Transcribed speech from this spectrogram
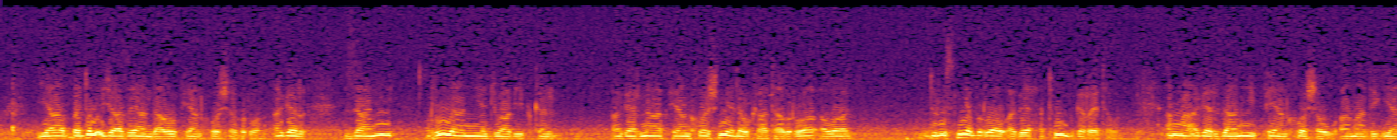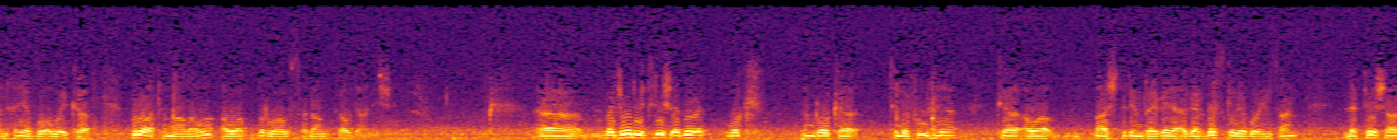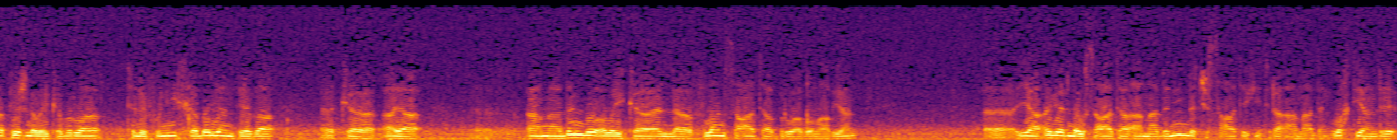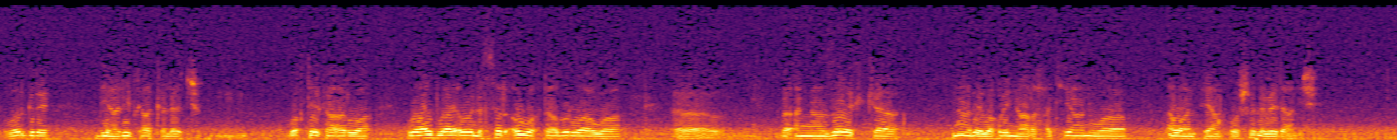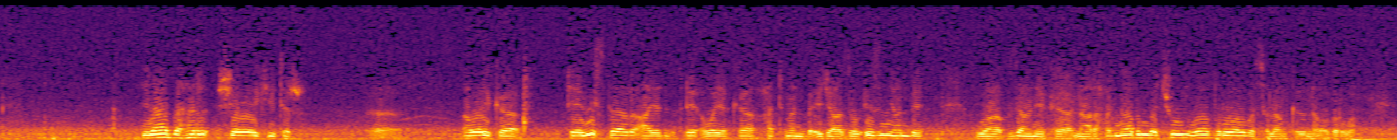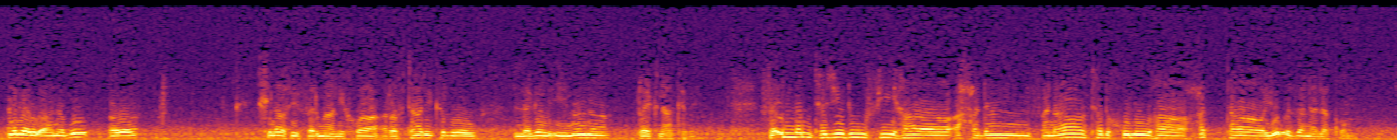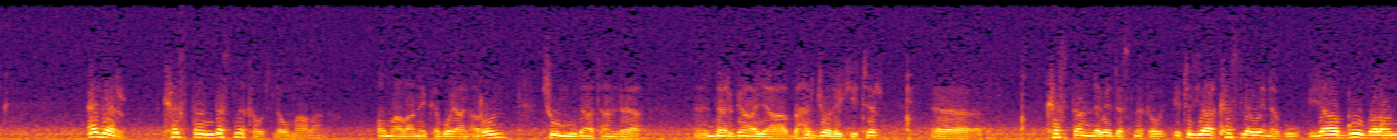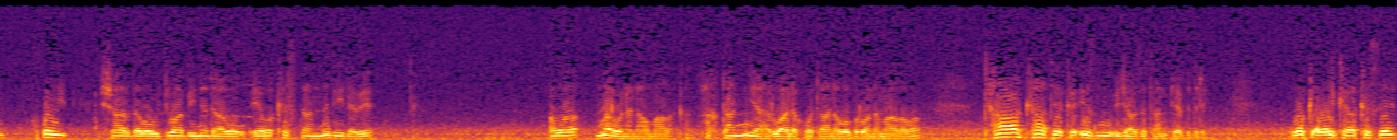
یا بەدڵ ئیجاازەیان داوە پێیان خۆشە بڕوە ئەگەر زانی ڕوویان نییە جوابی بکەن ئەگەر نا پێیان خۆش نییە لەو کاتا بڕوە ئەوە دروست نییە بڕوا و ئەبێ حتون بگەڕێتەوە ئەمە ئەگەر زانی پێیان خۆشە و ئامادەگیان هەیە بۆ ئەوەی کە بڕاتە ماڵەوە ئەوە بڕوا و سەسلام کاودانیش. بە جۆری تریش ئەبێ وەک ئەمڕۆکە تەلەفون هەیە کە ئەوە باشترین ڕێگەیە ئەگەر دەستکەوێ بۆ ئینسان لە پێشە پێش لەوەی کە بڕوە تەلەفۆنی خەبەریان پێدا کە ئایا ئامادەن بۆ ئەوەی کە لە فلان سعاتە بڕوە بۆ ماڵیان یا ئەگەر لەو سعاتە ئامادەنین لە چه سعاتێکی ترە ئامادەن وەختیان لێ وەرگێ دیاری بکە کە لە وەختێکە ئەڕوە وای دوای ئەوە لەسەر ئەو وەختا بڕواوە بە ئەنازۆیەک کە نابێ بەهۆی ناڕەحەتیان و ئەوان پێیان خۆشە لەوێ دانیش یا بە هەر شێوەیەکی تر ئەوەی کە پێویستە ڕعاەت بکرێ ئەوەیە کە حتمما بە ئیجاازە و ئزمیان بێ و بزانێ کە ناڕەحەت نابن بە چوون و بڕوە بە سەسلامکردنەوە بڕوە ئەگەر وانە بوو ئەوە خلافی فەرمانی خوا ڕفتاری کردووە و لەگەڵ ئیمانە ڕێک ناکەوێت فإن لم تجدوا فيها أحدا فلا تدخلوها حتى يؤذن لكم ئەگەر کەستان دەست نەکەوت لەو ماڵانە ئەو ماڵانەیە کە بۆیان ئەڕۆن چون وداتان لە دەرگایە بە هەر جۆرێکی تر کەستان لەوێ دەست نەکەوت ئیتر یا کەس لەوێ نەبوو یا بوو بەڵام خۆی شاردەوە و جوابی نەداوە و ئێوە کەستان نەدی لەوێ ئەوە مەڕۆنە ناو ماڵەکان حەختان نییە هەروە لە خۆتانەوە بڕۆنە ماڵەوە تا کاتێک کە ئزم و ئجازتان پێ بدرێت وەک ئەوەی کە کەسێ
